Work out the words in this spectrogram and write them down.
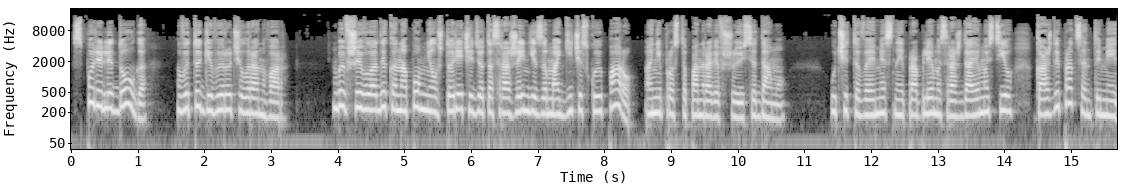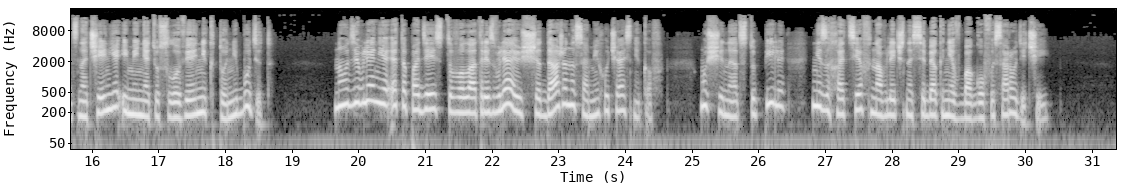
Спорили долго, в итоге выручил Ранвар. Бывший владыка напомнил, что речь идет о сражении за магическую пару, а не просто понравившуюся даму. Учитывая местные проблемы с рождаемостью, каждый процент имеет значение и менять условия никто не будет. На удивление это подействовало отрезвляюще даже на самих участников. Мужчины отступили, не захотев навлечь на себя гнев богов и сородичей.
